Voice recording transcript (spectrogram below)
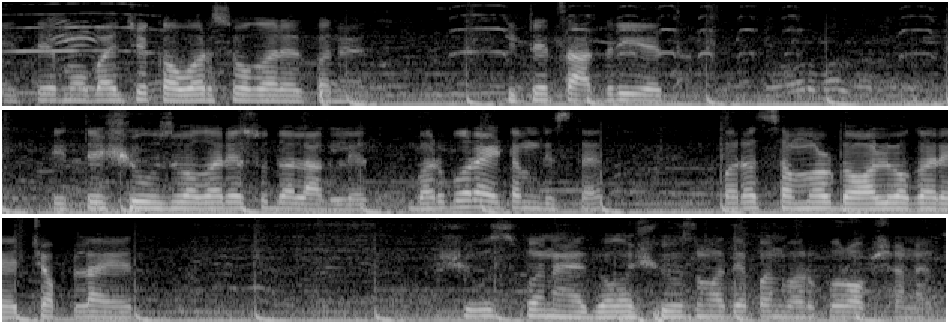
इथे मोबाईलचे कवर्स वगैरे पण आहेत. इथे चादरी आहेत. इथे शूज वगैरे सुद्धा लागले आहेत भरपूर आयटम दिसत आहेत परत समोर डॉल वगैरे आहेत चपला आहेत. शूज पण आहेत बघा शूजमध्ये पण भरपूर ऑप्शन आहेत.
